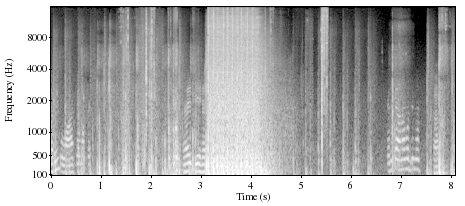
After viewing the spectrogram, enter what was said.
मारे। वहाँ से मत है जी है। इधर आना मत हाँ।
